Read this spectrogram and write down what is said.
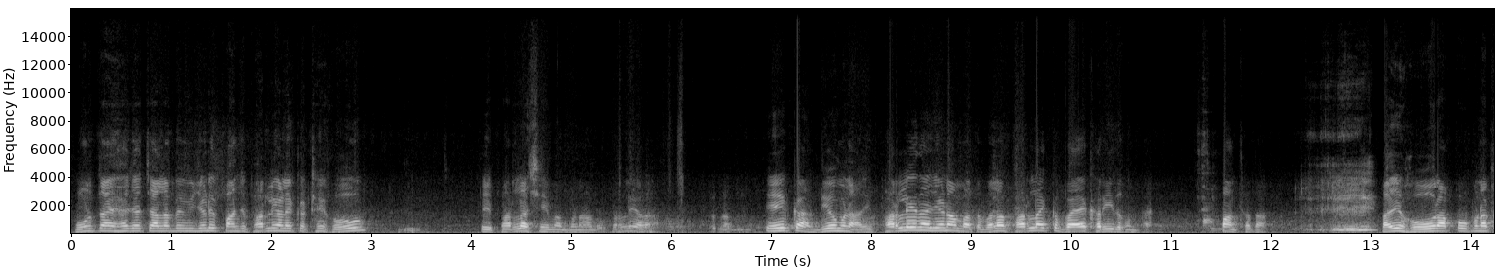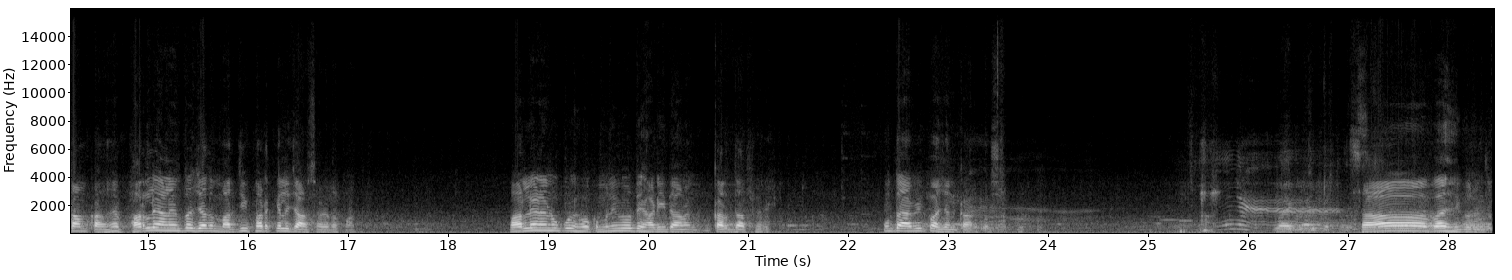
ਹੁਣ ਤਾਂ ਇਹੋ ਜਿਹਾ ਚੱਲ ਪਿਆ ਵੀ ਜਿਹੜੇ ਪੰਜ ਫਰਲੇ ਵਾਲੇ ਇਕੱਠੇ ਹੋ, ਤੇ ਫਰਲਾ ਛੇਵਾਂ ਬਣਾ ਦੋ ਫਰਲੇ ਵਾਲਾ। ਇਹ ਘਰ ਦੀ ਉਹ ਬਣਾ ਦੇ। ਫਰਲੇ ਦਾ ਜਿਹੜਾ ਮਤਲਬ ਆ, ਫਰਲਾ ਇੱਕ ਵੈ ਖਰੀਦ ਹੁੰਦਾ ਹੈ ਪੰਥ ਦਾ। ਅਜੇ ਹੋਰ ਆਪੋ ਆਪਣਾ ਕੰਮ ਕਰਦੇ ਫਰਲੇ ਵਾਲੇ ਨੂੰ ਤਾਂ ਜਦ ਮਰਜ਼ੀ ਫੜ ਕੇ ਲਿਜਾ ਸਕਦਾ ਪੰਥ। ਫਰਲੇ ਵਾਲਿਆਂ ਨੂੰ ਕੋਈ ਹੁਕਮ ਨਹੀਂ ਉਹ ਦਿਹਾੜੀਦਾਰ ਕਰਦਾ ਫਿਰੇ। ਹੁਣ ਤਾਂ ਐ ਵੀ ਭਜਨ ਕਰ ਕੁਛ। ਵਾਹਿਗੁਰੂ ਜੀ ਕਾ ਖਾਲਸਾ। ਵਾਹਿਗੁਰੂ ਜੀ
